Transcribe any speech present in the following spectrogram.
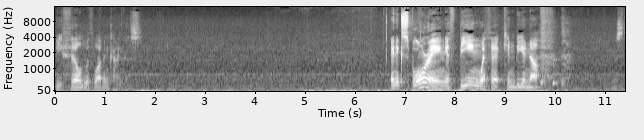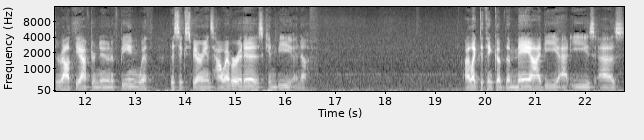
be filled with loving kindness. and exploring if being with it can be enough. Just throughout the afternoon, if being with this experience, however it is, can be enough. I like to think of the may I be at ease as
